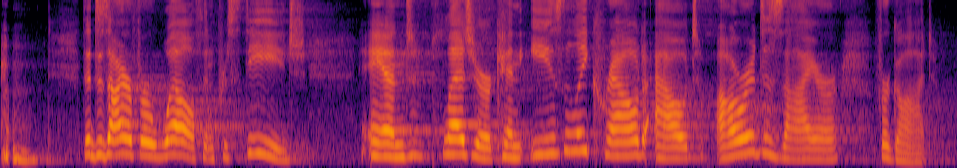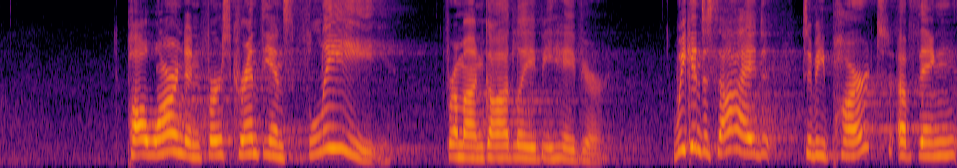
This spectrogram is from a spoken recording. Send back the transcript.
the desire for wealth and prestige and pleasure can easily crowd out our desire for God. Paul warned in 1 Corinthians flee from ungodly behavior. We can decide to be part of things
